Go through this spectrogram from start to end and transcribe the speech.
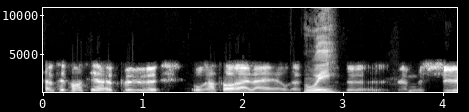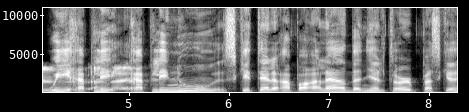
Ça me fait penser un peu euh, au rapport à l'air oui. de, de, monsieur. Oui, rappelez, rappelez-nous ce qu'était le rapport à l'air, Daniel Turp, parce que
